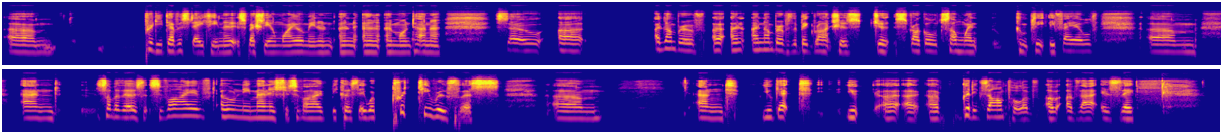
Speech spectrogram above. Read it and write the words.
um, pretty devastating, especially in Wyoming and, and, and, and Montana. So uh, a number of uh, a, a, number of the big ranches struggled. Some went completely failed, um, and some of those that survived only managed to survive because they were pretty ruthless. Um, and you get you uh, a, a, good example of, of, of that is the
